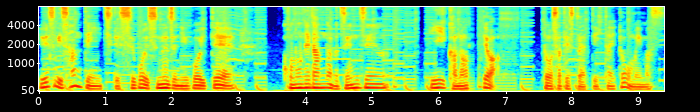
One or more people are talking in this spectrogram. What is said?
USB3.1 ですごいスムーズに動いて、この値段なら全然いいかなっては、動作テストやっていきたいと思います。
